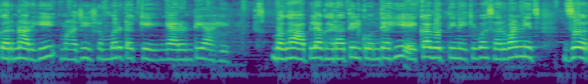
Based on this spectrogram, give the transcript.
करणार. ही माझी शंभर टक्के गॅरंटी आहे. बघा आपल्या घरातील कोणत्याही एका व्यक्तीने किंवा सर्वांनीच जर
